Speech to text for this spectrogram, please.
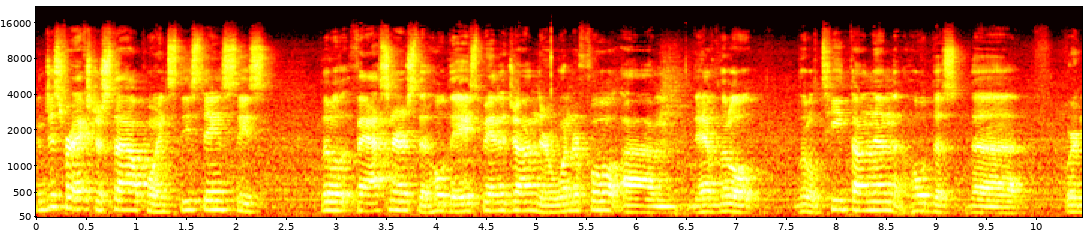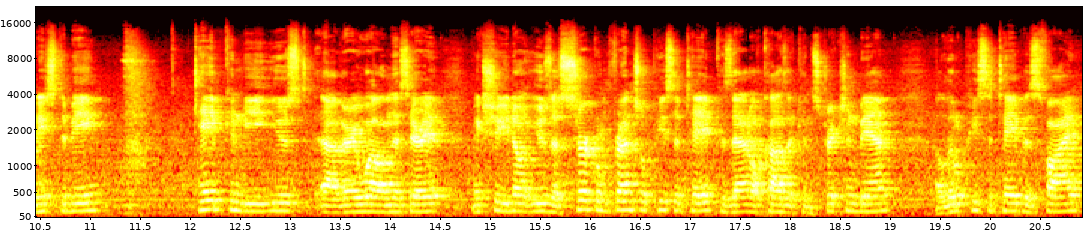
And just for extra style points, these things, these little fasteners that hold the ace bandage on, they're wonderful. Um, they have little little teeth on them that hold this, the where it needs to be. Tape can be used uh, very well in this area. Make sure you don't use a circumferential piece of tape because that'll cause a constriction band. A little piece of tape is fine.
